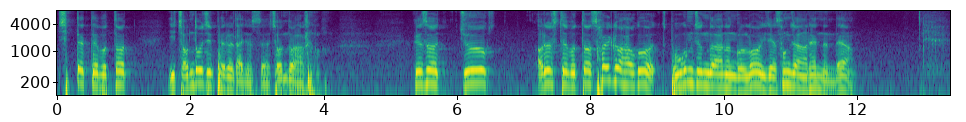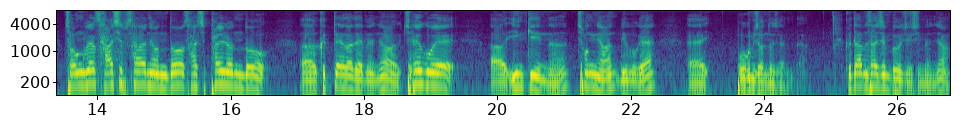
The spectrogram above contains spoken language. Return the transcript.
10대 때부터 이 전도 집회를 다녔어요. 전도하러. 그래서 쭉 어렸을 때부터 설교하고 복음 증거하는 걸로 이제 성장을 했는데요. 1944년도, 48년도 어, 그때가 되면요 최고의 어, 인기 있는 청년 미국의 에, 복음 전도자입니다. 그 다음 사진 보여주시면요,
